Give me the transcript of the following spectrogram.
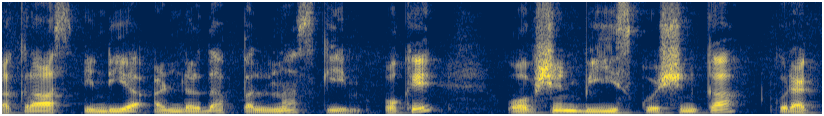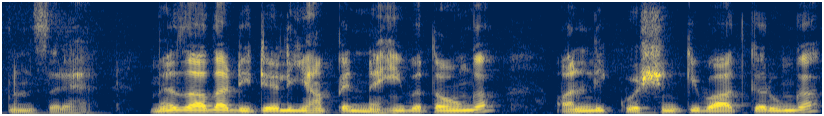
across India under the Palna scheme okay option B इस क्वेश्चन का करेक्ट आंसर है। मैं ज़्यादा डिटेल यहाँ पे नहीं बताऊँगा ओनली क्वेश्चन की बात करूँगा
